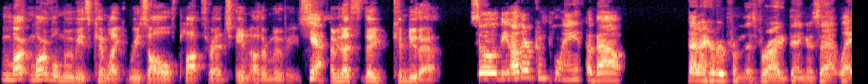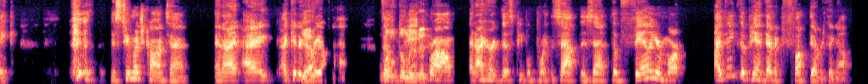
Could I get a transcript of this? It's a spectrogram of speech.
Mar- Marvel movies can like resolve plot threads in other movies. Yeah. I mean that's they can do that. So the other complaint about that I heard from this variety thing is that like there's too much content, and I I I could Yeah. agree on that. A little diluted. problem, and I heard this people point this out, is that the failure mark. I think the pandemic fucked everything up.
